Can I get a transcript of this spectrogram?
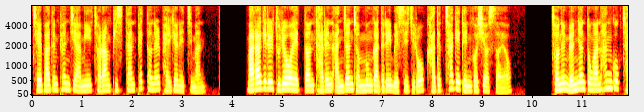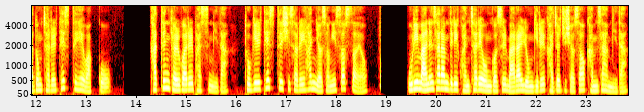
제 받은 편지함이 저랑 비슷한 패턴을 발견했지만 말하기를 두려워했던 다른 안전 전문가들의 메시지로 가득 차게 된 것이었어요. 저는 몇 년 동안 한국 자동차를 테스트해 왔고 같은 결과를 봤습니다. 독일 테스트 시설의 한 여성이 썼어요. 우리 많은 사람들이 관찰해 온 것을 말할 용기를 가져주셔서 감사합니다.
